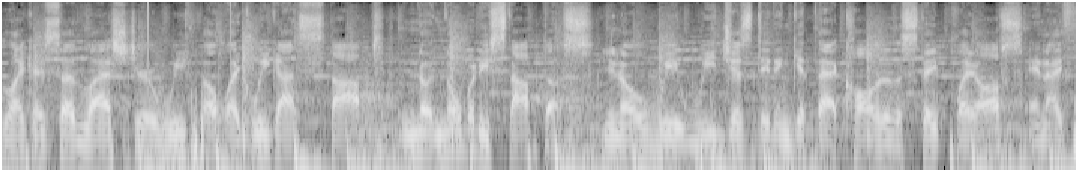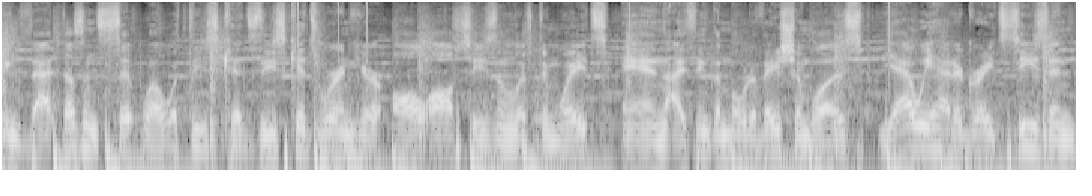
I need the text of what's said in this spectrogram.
Like I said last year, we felt like we got stopped. No, nobody stopped us. You know, we, we just didn't get that call to the state playoffs. And I think that doesn't sit well with these kids. These kids were in here all offseason lifting weights. And I think the motivation was, yeah, we had a great season.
